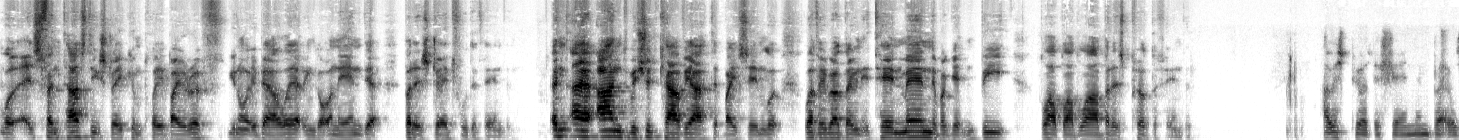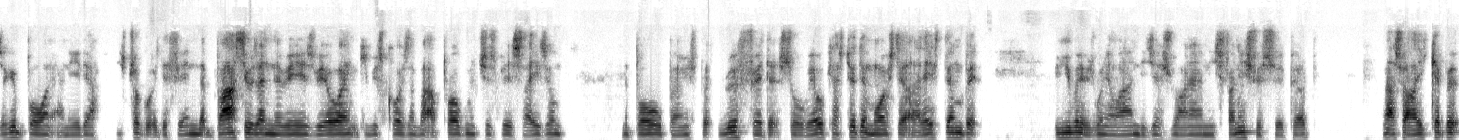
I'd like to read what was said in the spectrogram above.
look, it's fantastic striking play by Roofe. You know, to be alert and got on the end of it, but it's dreadful defending. And uh, and we should caveat it by saying, look, Livy were down to ten men, they were getting beat, blah blah blah, but it's poor defending. That was poor defending, but it was a good ball in an area. He struggled to defend it. Bassey was in the way as well. I think he was causing a bit of problem just beside him. The ball bounced, but Roofe read it so well. I stood and watched it at the rest of him, but he knew when it was going to land. He just ran in. His finish was superb. And that's what I like about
